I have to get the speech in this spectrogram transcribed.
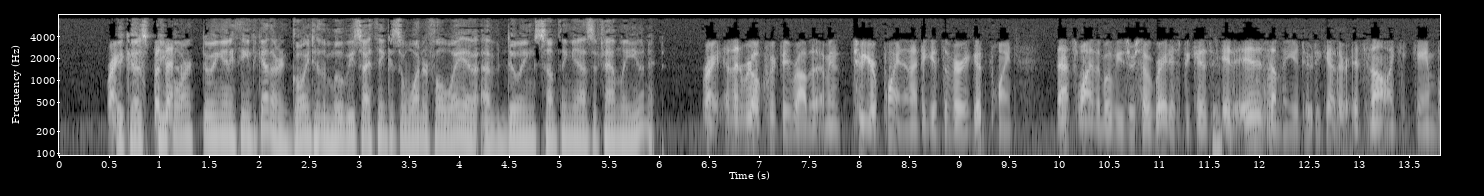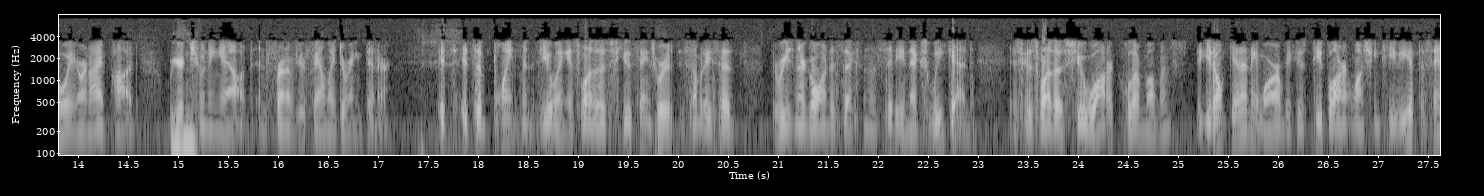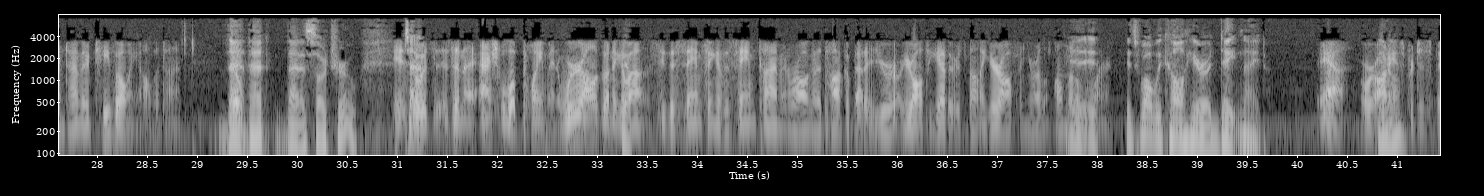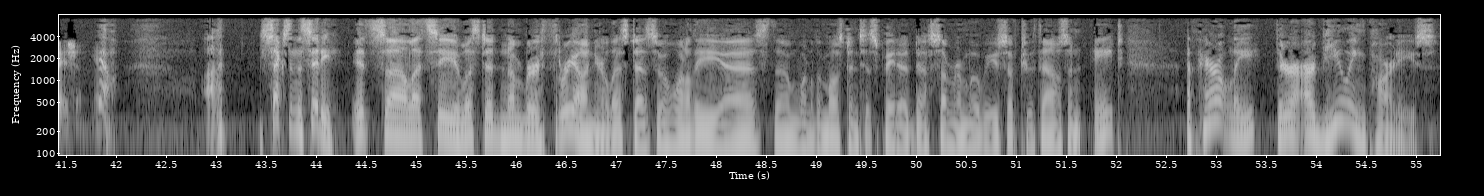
right. because but people then, aren't doing anything together. And going to the movies, I think, is a wonderful way of, of doing something as a family unit. Right, and then real quickly, Rob, I mean, to your point, and I think it's a very good point. That's why the movies are so great, is because it is something you do together. It's not like a Game Boy or an iPod where you're Mhm. tuning out in front of your family during dinner. It's it's appointment viewing. It's one of those few things where somebody said the reason they're going to Sex in the City next weekend is because it's one of those few water cooler moments that you don't get anymore because people aren't watching TV at the same time; they're TiVoing all the time. That that that is so true. It, so it's, it's an actual appointment. We're all going to go Yeah. out and see the same thing at the same time, and we're all going to talk about it. You're you're all together. It's not like you're off in your own little It- corner. it's what we call here a date night. Yeah, or You audience know? participation. Yeah. Uh, Sex in the City. It's uh, let's see, listed number three on your list as uh, one of the uh, as the one of the most anticipated uh, summer movies of 2008. Apparently, there are viewing parties.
